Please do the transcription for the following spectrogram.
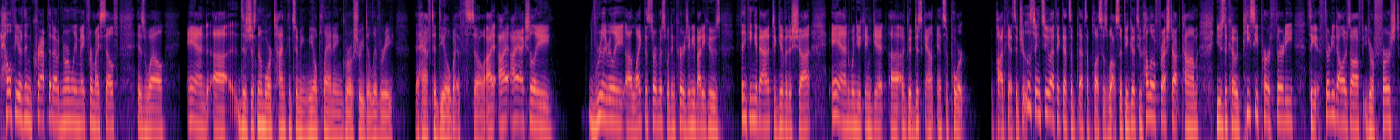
healthier than crap that I would normally make for myself as well. And uh, there's just no more time consuming meal planning, grocery delivery to have to deal with. So I, I, I actually really really uh, like the service would encourage anybody who's thinking about it to give it a shot and when you can get uh, a good discount and support the podcast that you're listening to, I think that's a that's a plus as well. So if you go to hellofresh.com, use the code PCPer30 to get $30 off your first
